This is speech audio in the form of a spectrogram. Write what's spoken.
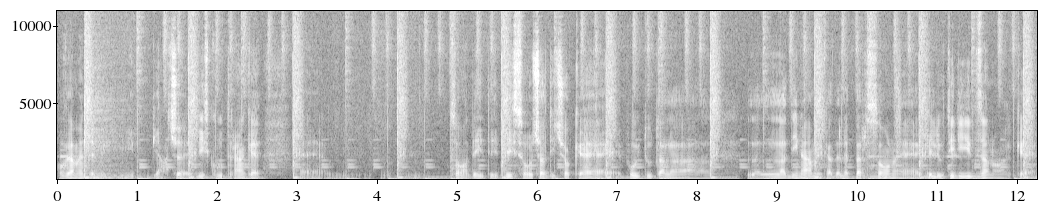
ovviamente mi, mi, piace discutere anche eh, insomma, dei, dei, dei, social, di ciò che è poi tutta la, la, la dinamica delle persone che li utilizzano e che,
